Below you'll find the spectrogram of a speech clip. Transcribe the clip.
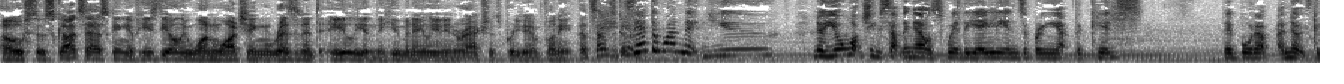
Oh, so Scott's asking if he's the only one watching Resident Alien, the human alien interaction. It's pretty damn funny. That sounds good. is that the one that you? No, you're watching something else where the aliens are bringing up the kids. They're brought up. Uh, no, it's the,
